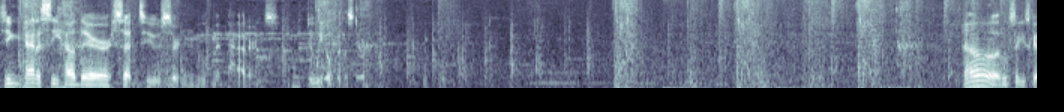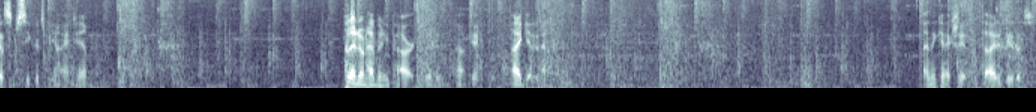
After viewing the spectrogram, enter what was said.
So you can kind of see how they're set to certain movement patterns. How do we open this door? Oh, it looks like he's got some secrets behind him. But I don't have any power. Okay, I get it now. I think I actually have to die to do this.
